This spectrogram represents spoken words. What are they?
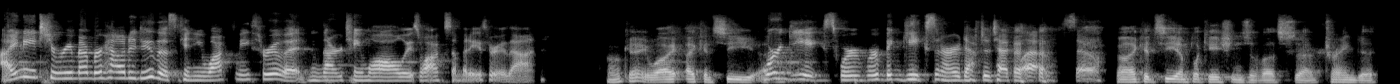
I need to remember how to do this. Can you walk me through it? And our team will always walk somebody through that. Okay, well, I, I can see. Uh, we're geeks. We're we're big geeks in our adaptive tech lab. So well, I could see implications of us uh, trying to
